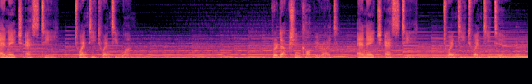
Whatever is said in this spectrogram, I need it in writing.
NHST 2021. Production copyright NHST 2022.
